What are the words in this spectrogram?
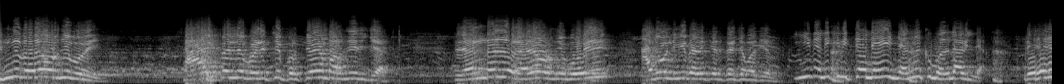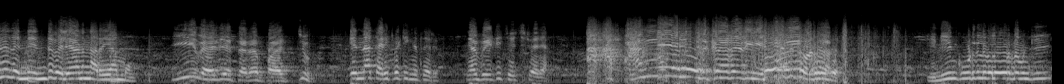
ഇന്ന് വില കുറഞ്ഞു പോയി. സായിപ്പന്നെ വിളിച്ച് പ്രത്യേകം പറഞ്ഞിരിക്കുക ലണ്ടനിലെ വില കുറഞ്ഞു പോയി അതുകൊണ്ട് ഈ വിലക്ക് എടുത്തേച്ച മതിയെന്ന്. ഈ വിലക്ക് വിറ്റാലേ ഞങ്ങൾക്ക് മുതലാവില്ല. വിറകിന് തന്നെ എന്ത് വിലയാണെന്ന് അറിയാമോ? ഈ വിലയെ തരാൻ പറ്റൂ. എന്നാ കരിപ്പെട്ടി ഇങ്ങ് തരും. ഞാൻ വീട്ടിൽ ചോദിച്ചിട്ട് വരാം. എടുക്കാതെ ഇനിയും കൂടുതൽ വില വരണമെങ്കിൽ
